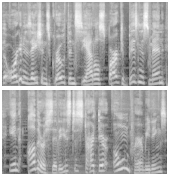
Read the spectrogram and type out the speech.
The organization's growth in Seattle sparked businessmen in other cities to start their own prayer meetings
